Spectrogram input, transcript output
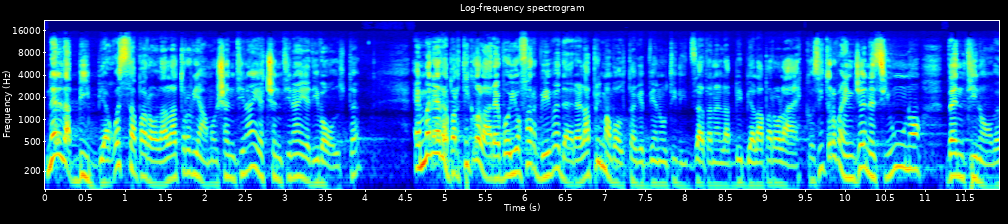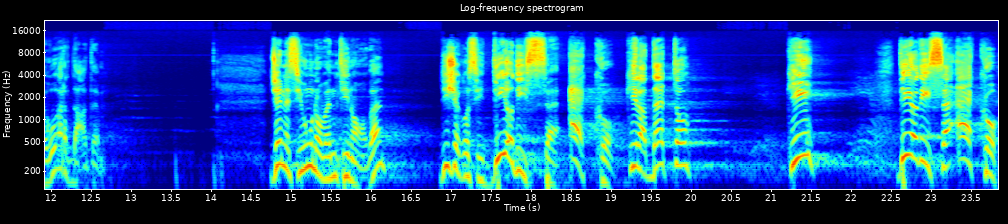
nella Bibbia questa parola la troviamo centinaia e centinaia di volte e in maniera particolare voglio farvi vedere la prima volta che viene utilizzata nella Bibbia la parola ecco. Si trova in Genesi 1, 29. Guardate. Genesi 1, 29 dice così, Dio disse, ecco, chi l'ha detto? Chi? Dio disse, ecco,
